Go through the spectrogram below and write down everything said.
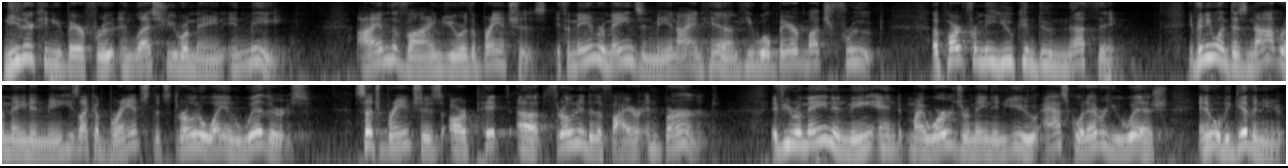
Neither can you bear fruit unless you remain in me. I am the vine, you are the branches. If a man remains in me and I in him, he will bear much fruit. Apart from me, you can do nothing. If anyone does not remain in me, he's like a branch that's thrown away and withers. Such branches are picked up, thrown into the fire, and burned. If you remain in me and my words remain in you, ask whatever you wish, and it will be given you.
